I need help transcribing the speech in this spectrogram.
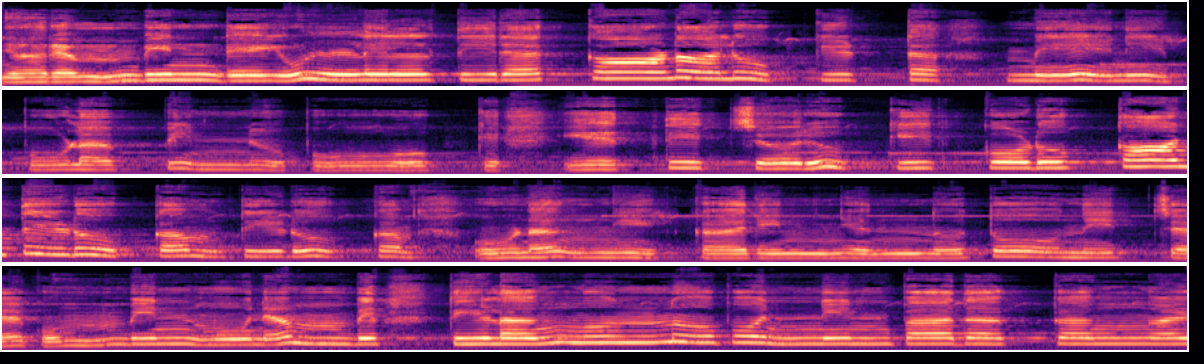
ഞരമ്പിന്റെ ഉള്ളിൽ തിരക്കാണലുക്കിട്ട മേനിപ്പുളപ്പിന്നു പൂവൊക്കെ എത്തിച്ചൊരുക്കി കൊടുക്കാൻ തിടുക്കം തിടുക്കം ഉണങ്ങിക്കരിഞ്ഞെന്നു തോന്നിച്ച കൊമ്പിൻ മുനമ്പിൽ തിളങ്ങുന്നു പൊന്നിൻ പതക്കങ്ങൾ.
